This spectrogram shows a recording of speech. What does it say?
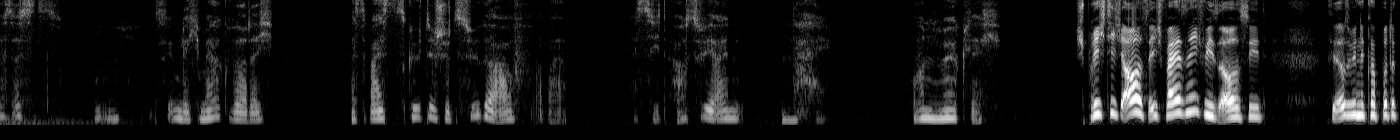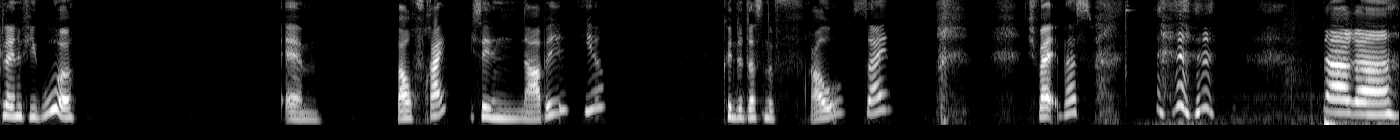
Das ist hm, ziemlich merkwürdig. Es weist skytische Züge auf, aber es sieht aus wie ein. Nein. Unmöglich. Sprich dich aus. Ich weiß nicht, wie es aussieht. Sieht aus wie eine kaputte kleine Figur. Ähm, bauchfrei? Ich sehe den Nabel hier. Könnte das eine Frau sein? Ich weiß, was? Lara,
